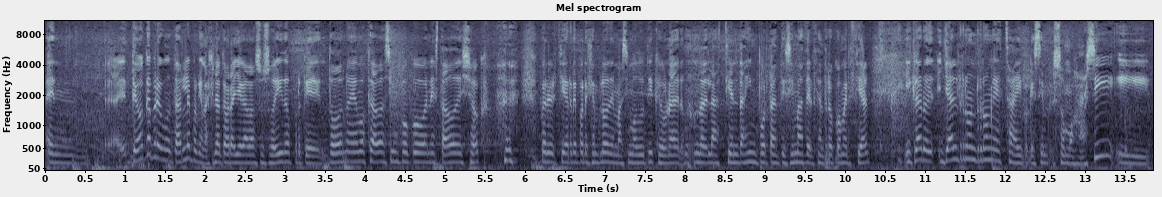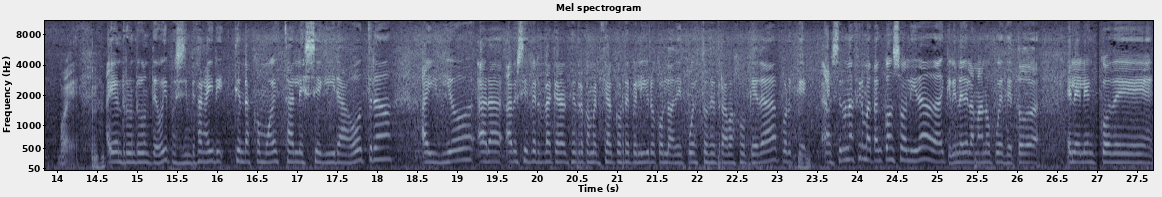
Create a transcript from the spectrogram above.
Eh, tengo que preguntarle, porque imagino que habrá llegado a sus oídos, porque todos nos hemos quedado así un poco en estado de shock por el cierre, por ejemplo, de Máximo Duty, que es una, de las tiendas importantísimas del centro comercial. Y claro, ya el run run está ahí, porque siempre somos así y pues hay un run run de hoy, pues si empiezan a ir tiendas como esta, les seguirá otra, ay Dios, ahora a ver si es verdad que ahora el centro comercial corre peligro con lo de puestos de trabajo que da, porque al ser una firma tan consolidada, que viene de la mano pues de todo el elenco de,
